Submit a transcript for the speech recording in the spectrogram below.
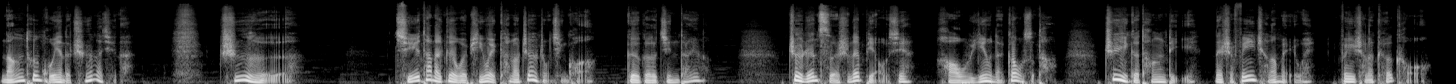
狼吞虎咽的吃了起来，这，其他的各位评委看到这种情况，个个都惊呆了。这人此时的表现，毫无疑问的告诉他，这个汤底那是非常的美味，非常的可口。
